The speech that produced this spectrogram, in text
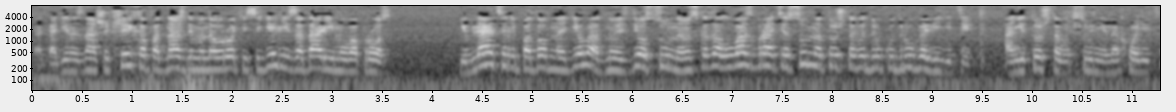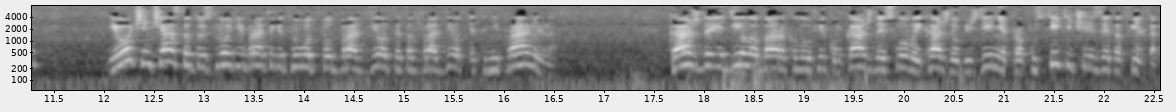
Как один из наших шейхов, однажды мы на уроке сидели и задали ему вопрос. Является ли подобное дело одно из дел сунной? Он сказал, у вас, братья, сунна то, что вы друг у друга видите, а не то, что вы в сунне находите. И очень часто, то есть многие братья говорят, ну вот тот брат делает, этот брат делает. Это неправильно. Каждое дело, баракалуфикум, каждое слово и каждое убеждение пропустите через этот фильтр.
